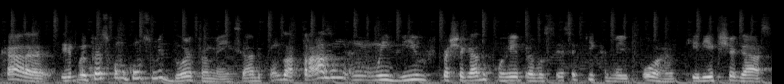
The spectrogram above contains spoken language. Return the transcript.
cara, eu penso como consumidor também, sabe? Quando atrasa um, um envio para chegar do correio para você, você fica meio, porra, eu queria que chegasse.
